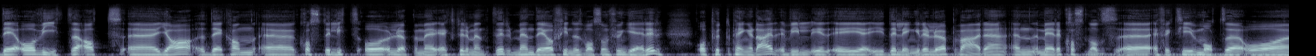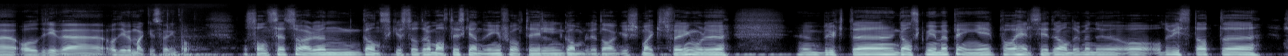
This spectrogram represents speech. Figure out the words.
Det å vite at eh, ja, det kan eh, koste litt å løpe med eksperimenter, men det å finne ut hva som fungerer, og putte penger der, vil i, i, i det lengre løp være en mer kostnadseffektiv måte å, å, drive, å drive markedsføring på. Sånn sett så er det jo en ganske så dramatisk endring i forhold til gamle dagers markedsføring, hvor du eh, brukte ganske mye med penger på helsider og andre, du, og, og, du visste at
